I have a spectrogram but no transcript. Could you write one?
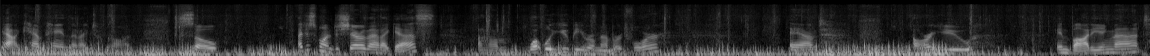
yeah a campaign that I took on. So I just wanted to share that, I guess. Um, what will you be remembered for? And are you embodying that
